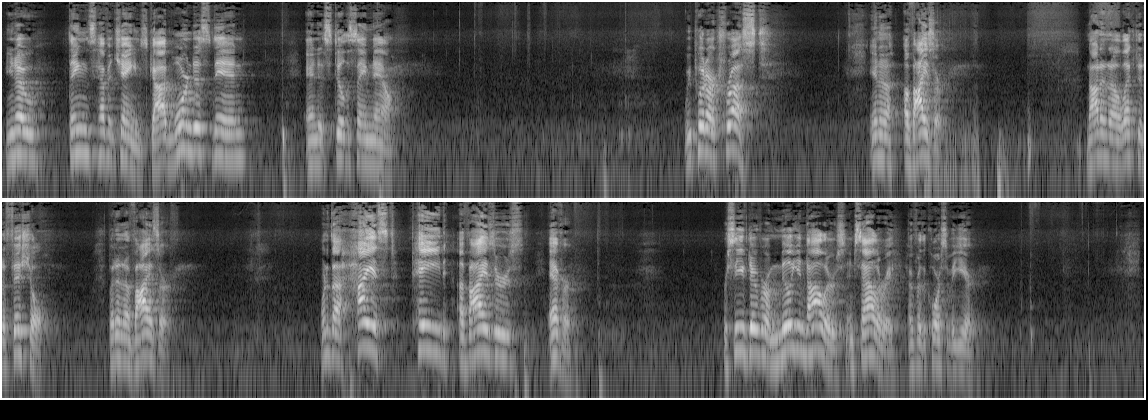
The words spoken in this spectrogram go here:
You know, things haven't changed. God warned us then, and it's still the same now. We put our trust in a, advisor, not an elected official but an advisor. One of the highest paid advisors ever. Received over a million dollars in salary over the course of a year.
